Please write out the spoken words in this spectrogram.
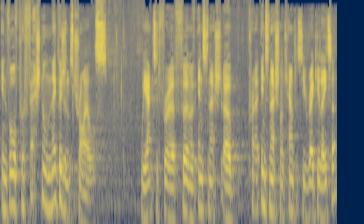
involved professional negligence trials. We acted for a firm of international, uh, international accountancy regulator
